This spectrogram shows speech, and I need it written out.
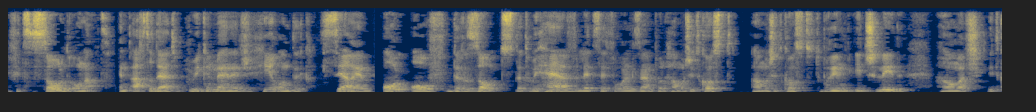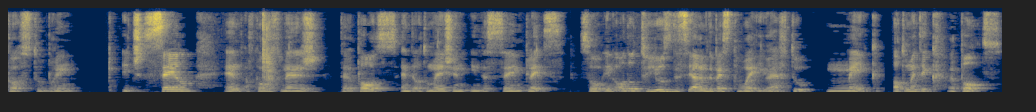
if it's sold or not. And after that we can manage here on the crm all of the results that we have. Let's say for example how much it cost how much it costs to bring each lead how much it costs to bring each sale and of course manage the reports and the automation in the same place. So in order to use the crm the best way you have to make automatic reports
